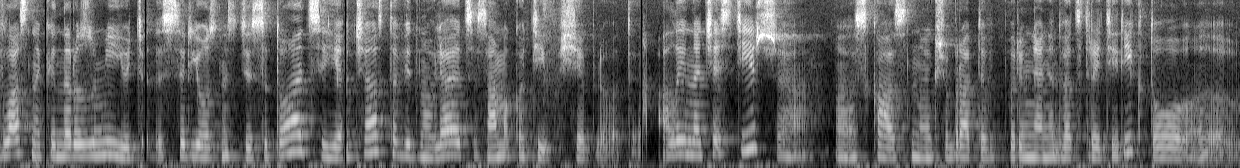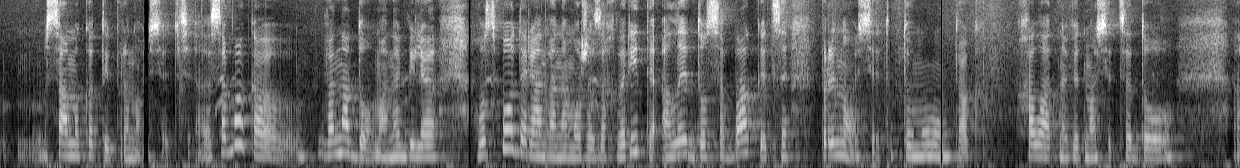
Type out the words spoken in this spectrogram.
Власники не розуміють серйозності ситуації, часто відмовляються саме котів щеплювати. Але й найчастіше е, сказ, ну якщо брати в порівняння 23-й рік, то е, саме коти приносять. Собака вона вдома, вона біля господаря, вона може захворіти, але до собаки це приносять. Тому так халатно відносяться до, е,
